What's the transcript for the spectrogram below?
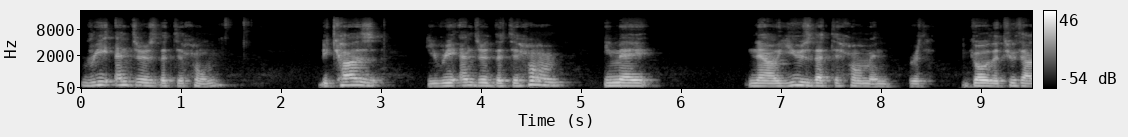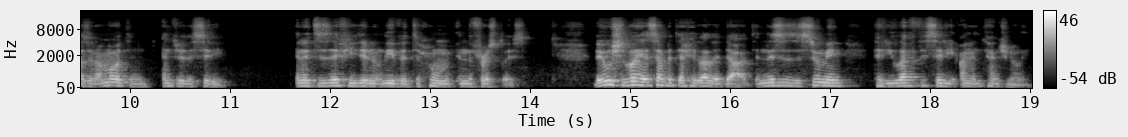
re-enters the tihum, because he re-entered the tihum, he may now use that tihum and go the 2,000 amot and enter the city. And it's as if he didn't leave the tihum in the first place. And this is assuming that he left the city unintentionally.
